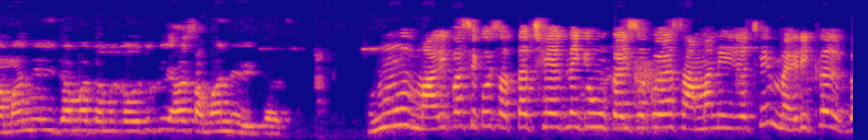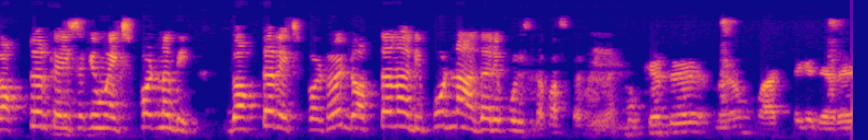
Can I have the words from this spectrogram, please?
સામાન્ય ઈજામાં તમે કહો છો કે આ સામાન્ય ઈજા છે? હું મારી પાસે કોઈ સત્તા છે જ નહીં કે હું કહી શકું આ સામાન્ય જે છે. મેડિકલ ડોક્ટર કહી શકે હું એક્સપર્ટ નથી. ડોક્ટર એક્સપર્ટ હોય. ડોક્ટરના રિપોર્ટના આધારે પોલીસ તપાસ કરતી હોય. મુખ્યત્વે મેડમ વાત છે કે જ્યારે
